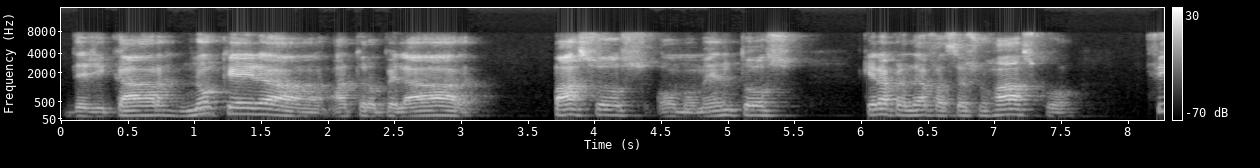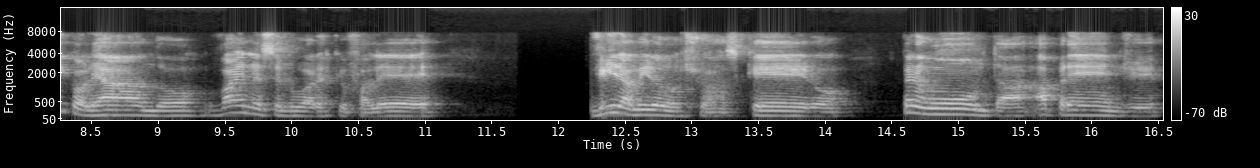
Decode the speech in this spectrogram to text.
dedicar, no queira atropelar passos ou momentos, queira aprender a fazer churrasco, fica olhando, vai nesses lugares que eu falei, vira mira do churrasqueiro, pergunta, aprende.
